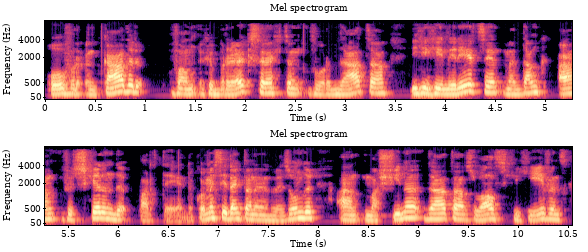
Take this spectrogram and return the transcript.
over een kader van gebruiksrechten voor data die gegenereerd zijn met dank aan verschillende partijen. De commissie denkt dan in het bijzonder aan machinedata, zoals gegevens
